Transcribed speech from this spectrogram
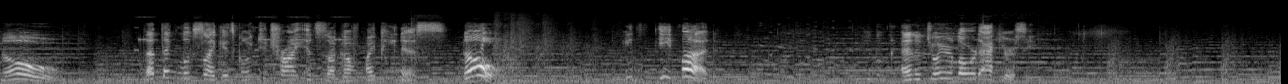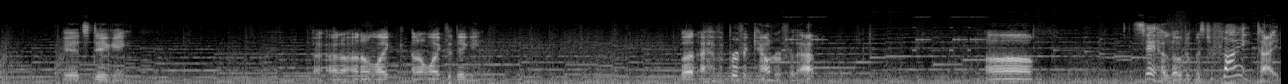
no. That thing looks like it's going to try and suck off my penis. No. Eat, eat mud. And enjoy your lowered accuracy. It's digging. I, I, don't, I don't like. I don't like the digging. But I have a perfect counter for that. Um. Say hello to Mr. Flying Type.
